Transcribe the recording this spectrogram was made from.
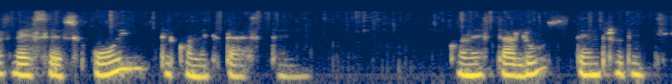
¿Cuántas veces hoy te conectaste con esta luz dentro de ti?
